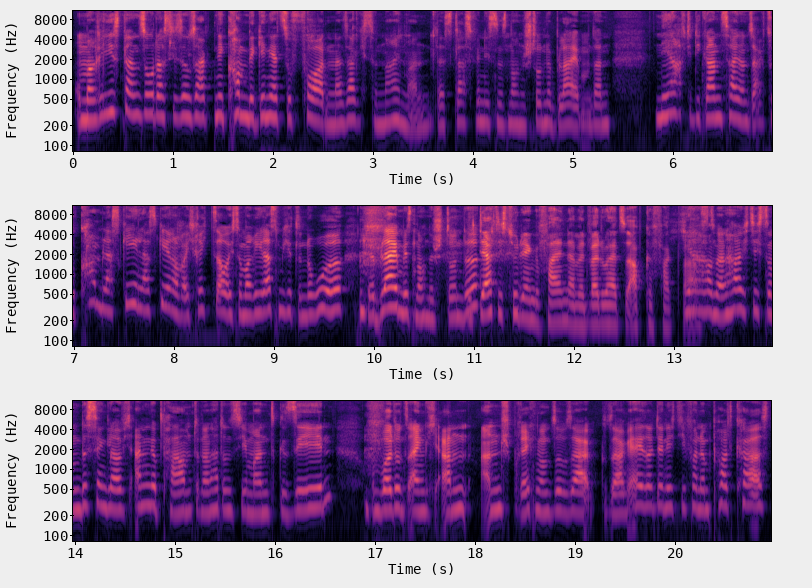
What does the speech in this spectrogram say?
Und Marie ist dann so, dass sie so sagt, nee, komm, wir gehen jetzt sofort. Und dann sage ich so, nein, Mann, lass, lass wenigstens noch eine Stunde bleiben. Und dann nervt die die ganze Zeit und sagt so, komm, lass gehen, lass gehen. Aber ich richtig sauer. Ich so, Marie, lass mich jetzt in Ruhe. Wir bleiben jetzt noch eine Stunde. Ich dachte, ich tue dir einen Gefallen damit, weil du halt so abgefuckt warst. Ja, und dann habe ich dich so ein bisschen, glaube ich, angepumpt und dann hat uns jemand gesehen und wollte uns eigentlich an, ansprechen und so sag, sagen, hey, seid ihr nicht die von dem Podcast?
